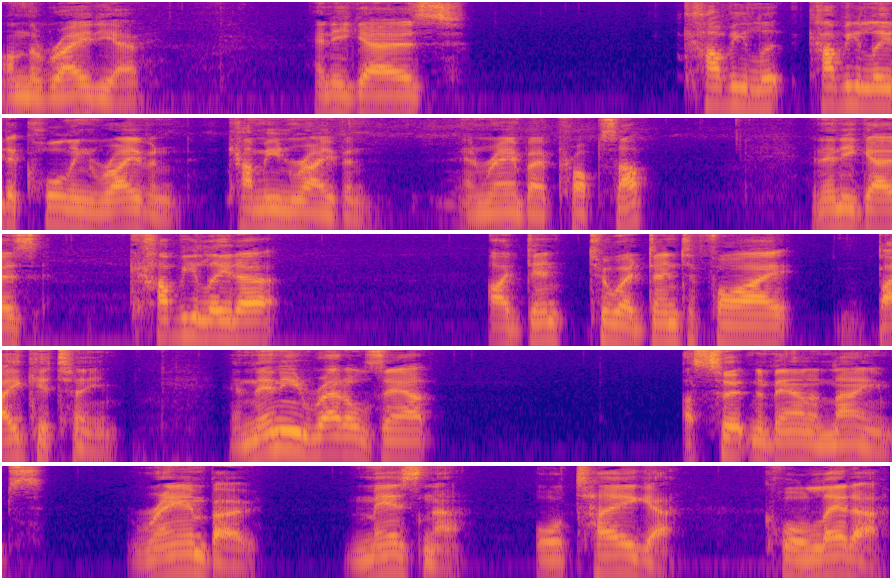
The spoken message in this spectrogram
on the radio. And he goes, Covey, Covey leader calling Raven, come in Raven. And Rambo props up. And then he goes, Covey leader ident- to identify Baker team. And then he rattles out a certain amount of names Rambo, Messner, Ortega, Coletta,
